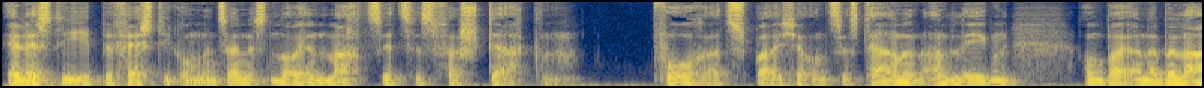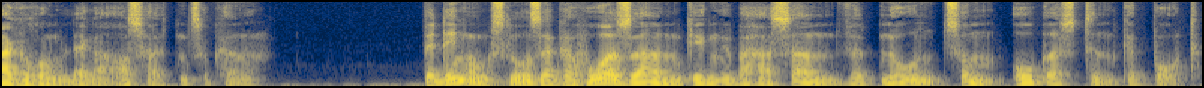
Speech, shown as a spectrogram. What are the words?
Er lässt die Befestigungen seines neuen Machtsitzes verstärken, Vorratsspeicher und Zisternen anlegen, um bei einer Belagerung länger aushalten zu können. Bedingungsloser Gehorsam gegenüber Hassan wird nun zum obersten Gebot.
